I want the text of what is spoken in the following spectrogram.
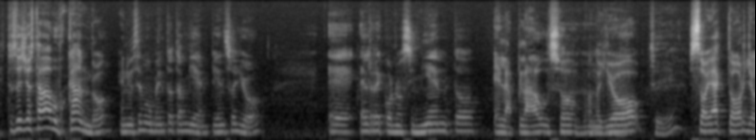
Entonces yo estaba buscando en ese momento también, pienso yo, eh, el reconocimiento, el aplauso. Cuando yo Sí. soy actor, yo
